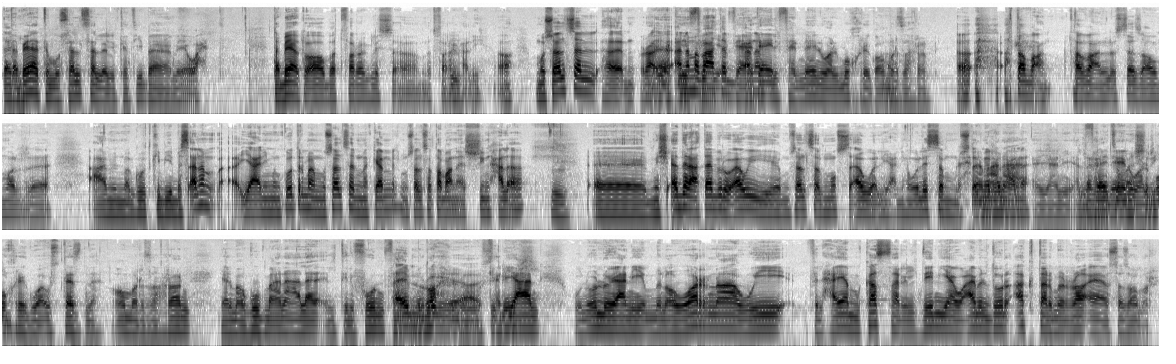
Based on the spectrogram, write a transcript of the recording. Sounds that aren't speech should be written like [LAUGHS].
تانية. تابعت مسلسل الكتيبة 101 تابعته آه بتفرج لسه بتفرج مم. عليه آه مسلسل آه، رأيك أنا إيه ما بعتبر في أداء الفنان والمخرج عمر زهران [LAUGHS] آه، طبعا طبعا الأستاذ عمر آه، عامل مجهود كبير بس أنا يعني من كتر ما المسلسل مكمل مسلسل طبعا 20 حلقة. آه، مش قادر أعتبره قوي مسلسل نص أول يعني هو لسه مستمر معانا يعني الفنان يوم 20. والمخرج وأستاذنا عمر زهران يعني موجود معانا على التليفون قايم فنروح آه،. سريعا ونقول له يعني منورنا وفي الحقيقة مكسر الدنيا وعامل دور أكتر من رائع يا أستاذ عمر.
